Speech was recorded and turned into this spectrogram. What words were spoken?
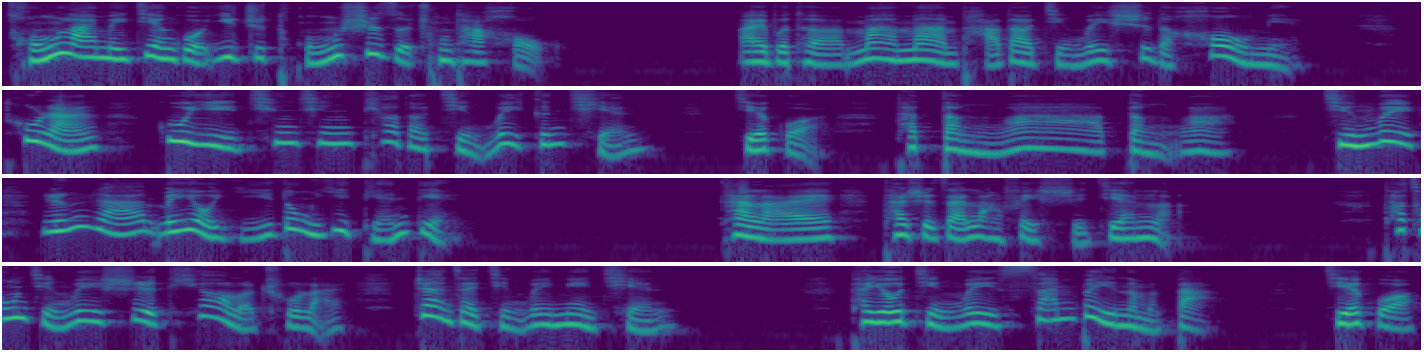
从来没见过一只铜狮子冲他吼。”艾伯特慢慢爬到警卫室的后面，突然故意轻轻跳到警卫跟前，结果他等啊等啊，警卫仍然没有移动一点点。看来他是在浪费时间了。他从警卫室跳了出来，站在警卫面前。他有警卫三倍那么大，结果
